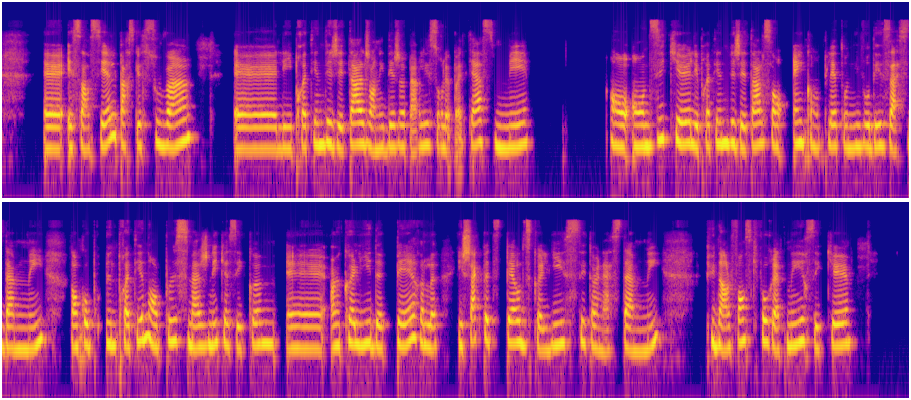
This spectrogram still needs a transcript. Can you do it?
euh, essentiels parce que souvent, les protéines végétales, j'en ai déjà parlé sur le podcast, mais on, dit que les protéines végétales sont incomplètes au niveau des acides aminés. Donc, une protéine, on peut s'imaginer que c'est comme euh, un collier de perles et chaque petite perle du collier, c'est un acide aminé. Puis, dans le fond, ce qu'il faut retenir, c'est que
